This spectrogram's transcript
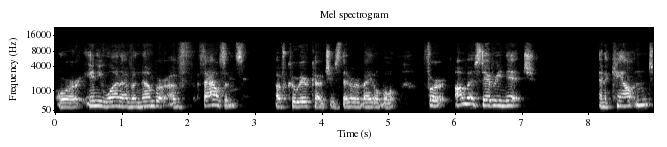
or any one of a number of thousands of career coaches that are available for almost every niche. An accountant,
